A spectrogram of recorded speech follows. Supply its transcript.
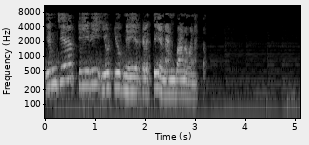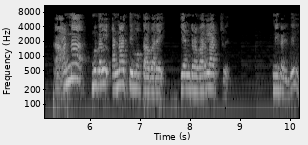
எம்ஜிஆர் டிவி யூடியூப் நேயர்களுக்கு என் அன்பான வணக்கம் அண்ணா முதல் அண்ணா திமுக வரை என்ற வரலாற்று நிகழ்வில்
